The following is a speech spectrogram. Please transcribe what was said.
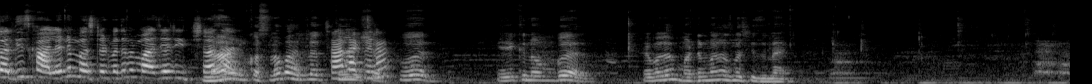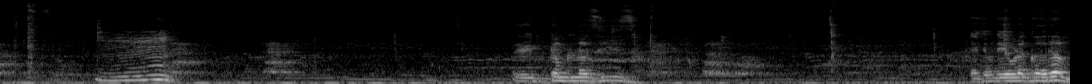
कधीच खाल्लं नाही मस्टर्डमध्ये पण माझी आज इच्छा झाली. कसला भारी लागतो छान लागते ना? शपथ. एक नंबर. हे बघा मटन बघा कसलं शिजलाय. हम्म. एकदम लजीज. त्याच्यामध्ये एवढं गरम.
